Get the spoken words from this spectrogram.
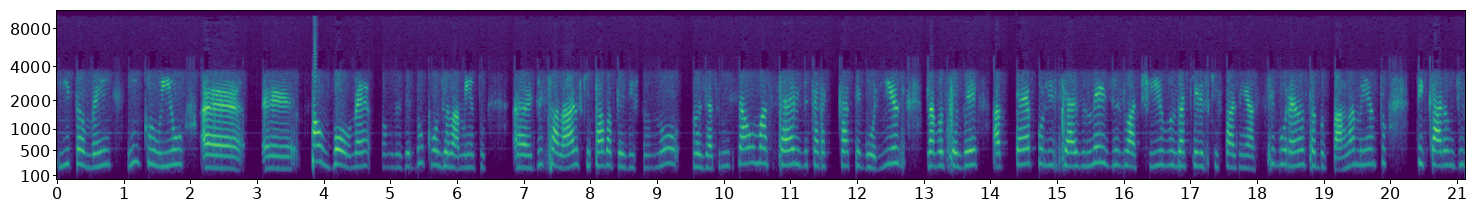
E também incluiu é, é, salvou, né, vamos dizer, do congelamento é, de salários que estava previsto no projeto inicial, uma série de categorias para você ver até policiais legislativos, aqueles que fazem a segurança do parlamento, ficaram de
